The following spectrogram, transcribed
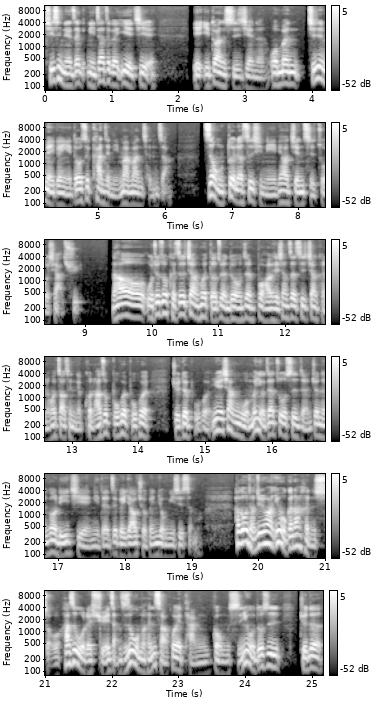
其实你的这个，你在这个业界也一段时间了。我们其实每个人也都是看着你慢慢成长。这种对的事情，你一定要坚持做下去。然后我就说，可是这样会得罪很多人，真的不好意思。像这次这样可能会造成你的困扰。他说不会不会，绝对不会。因为像我们有在做事的人，就能够理解你的这个要求跟用意是什么。他跟我讲这句话，因为我跟他很熟，他是我的学长，只是我们很少会谈公司，因为我都是觉得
